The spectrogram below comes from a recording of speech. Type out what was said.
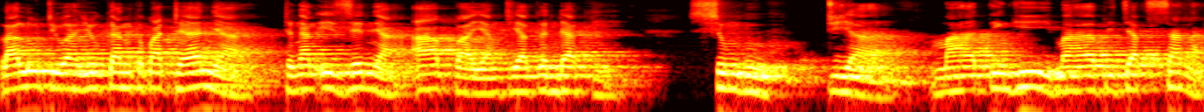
lalu diwahyukan kepadanya dengan izinnya apa yang dia kehendaki. Sungguh dia maha tinggi maha bijaksana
